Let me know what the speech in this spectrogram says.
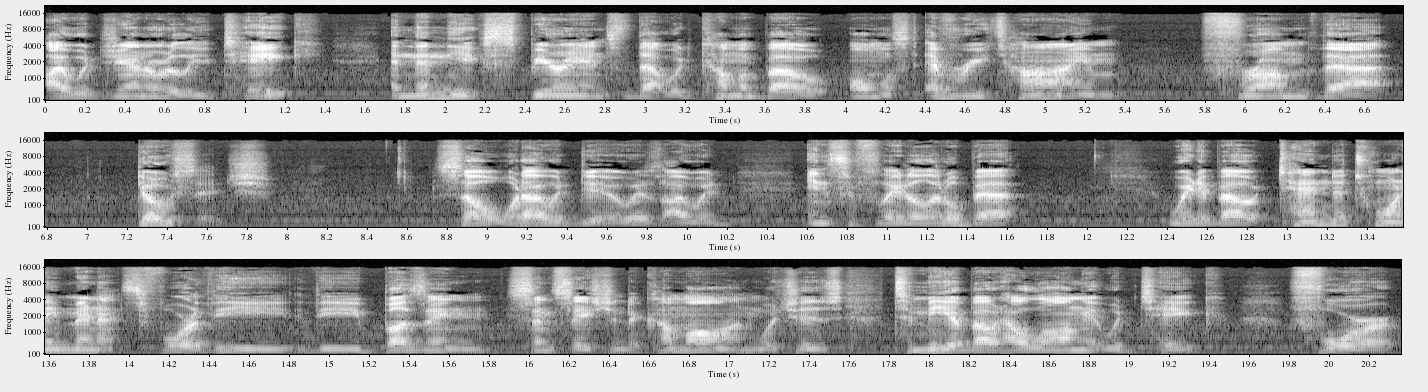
I would generally take and then the experience that would come about almost every time from that dosage. So what I would do is I would insufflate a little bit, wait about 10 to 20 minutes for the the buzzing sensation to come on, which is to me about how long it would take for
